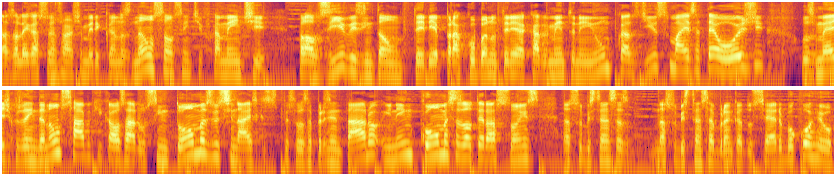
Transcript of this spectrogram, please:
as alegações norte-americanas não são cientificamente plausíveis, então teria para Cuba não teria cabimento nenhum por causa disso, mas até hoje os médicos ainda não sabem o que causaram os sintomas e os sinais que essas pessoas apresentaram e nem como essas alterações nas substâncias na substância branca do cérebro ocorreu.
